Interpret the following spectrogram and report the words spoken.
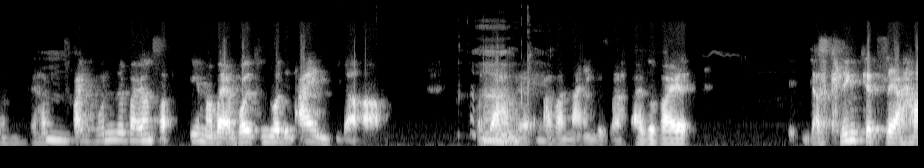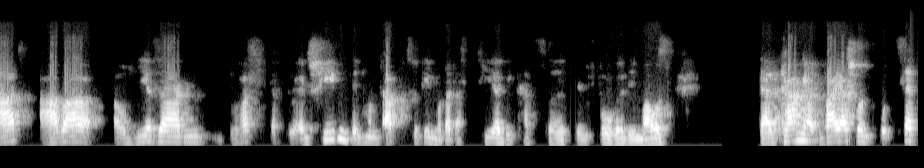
ähm, er hat hm. zwei Hunde bei uns abgegeben, aber er wollte nur den einen wieder haben. Und ah, da haben okay. wir aber Nein gesagt. Also weil das klingt jetzt sehr hart, aber auch wir sagen, du hast dich dafür entschieden, den Hund abzugeben oder das Tier, die Katze, den Vogel, die Maus. Da kam ja, war ja schon ein Prozess,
